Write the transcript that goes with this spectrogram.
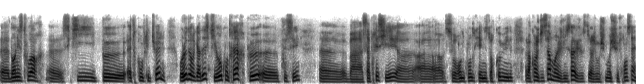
dans l'histoire euh, ce qui peut être conflictuel, au lieu de regarder ce qui au contraire peut pousser euh, bah, s'apprécier, à, se rendre compte qu'il y a une histoire commune. Alors quand je dis ça, moi je dis ça, je, dire, moi je suis français,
